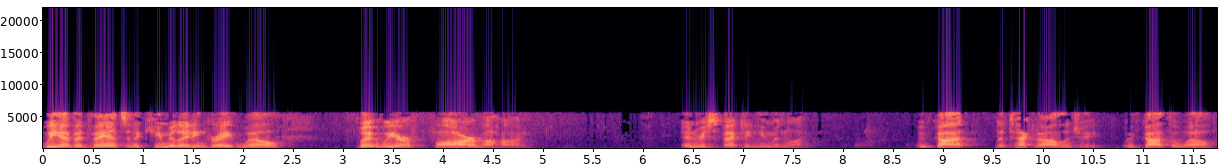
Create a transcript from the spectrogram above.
we have advanced in accumulating great wealth, but we are far behind in respecting human life. We've got the technology, we've got the wealth,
